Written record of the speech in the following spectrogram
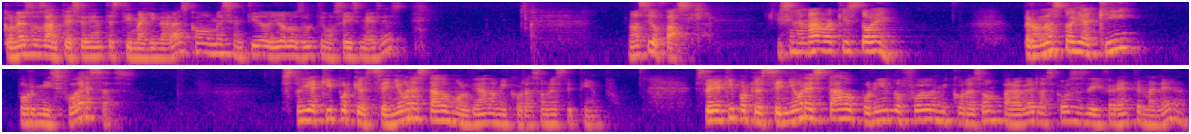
con esos antecedentes, ¿te imaginarás cómo me he sentido yo los últimos seis meses? No ha sido fácil. Y sin embargo, aquí estoy. Pero no estoy aquí por mis fuerzas. Estoy aquí porque el Señor ha estado moldeando mi corazón este tiempo. Estoy aquí porque el Señor ha estado poniendo fuego en mi corazón para ver las cosas de diferente manera.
